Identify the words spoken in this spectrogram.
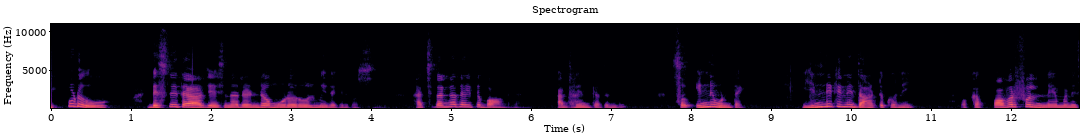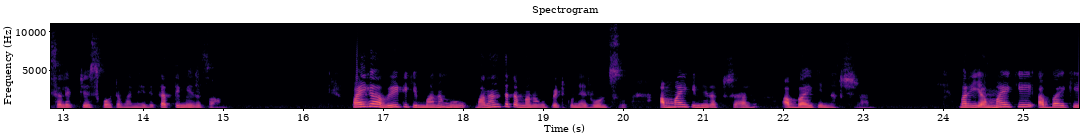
ఇప్పుడు డిస్నీ తయారు చేసిన రెండో మూడో రూల్ మీ దగ్గరికి వస్తుంది. ఖచ్చితంగా అది అయితే బాగుంటుంది. అర్థమైంది కదండి? సో ఇన్ని ఉంటాయి. ఇన్నిటిని దాటుకొని ఒక పవర్ఫుల్ నేమ్ని సెలెక్ట్ చేసుకోవటం అనేది కత్తి మీద సాంగ్ పైగా వీటికి మనము మనంతట మనము పెట్టుకునే రూల్స్ అమ్మాయికి ఇన్ని అక్షరాలు అబ్బాయికి ఇన్ని అక్షరాలు. మరి అమ్మాయికి అబ్బాయికి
